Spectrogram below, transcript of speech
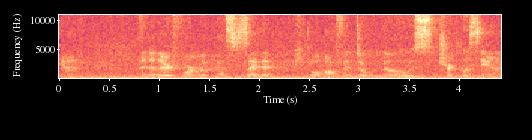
can. another form of pesticide that people often don't know is triclosan.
